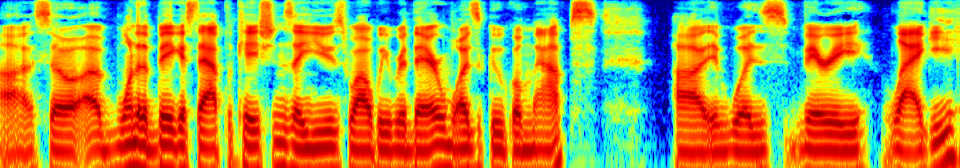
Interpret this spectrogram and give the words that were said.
Uh, so uh, one of the biggest applications I used while we were there was Google Maps. Uh, it was very laggy.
